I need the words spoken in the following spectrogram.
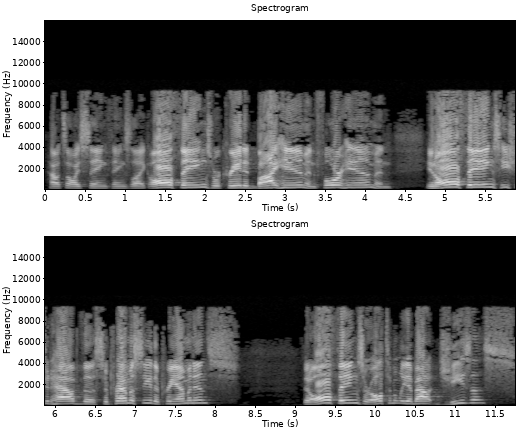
How it's always saying things like, all things were created by him and for him, and in all things he should have the supremacy, the preeminence. That all things are ultimately about Jesus.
